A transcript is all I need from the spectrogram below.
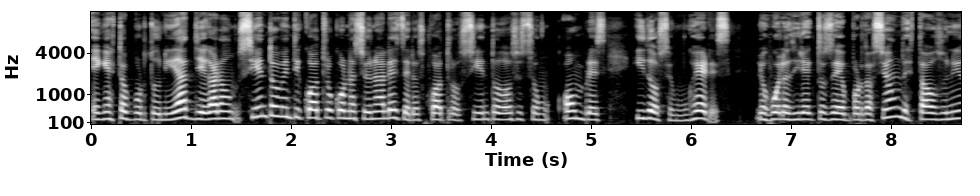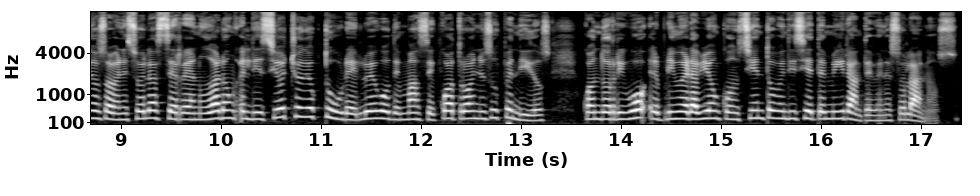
En esta oportunidad llegaron 124 connacionales, de los cuales 112 son hombres y 12 mujeres. Los vuelos directos de deportación de Estados Unidos a Venezuela se reanudaron el 18 de octubre, luego de más de cuatro años suspendidos, cuando arribó el primer avión con 127 migrantes venezolanos.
